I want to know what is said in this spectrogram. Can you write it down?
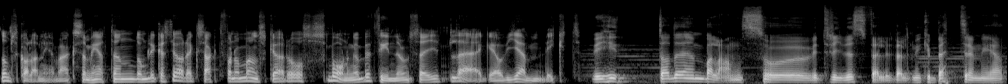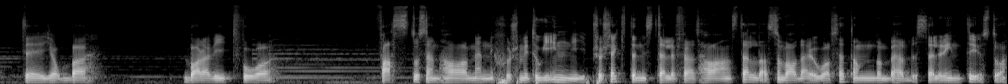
De skalar ner verksamheten, de lyckas göra exakt vad de önskar och så småningom befinner de sig i ett läge av jämvikt. Vi hittade en balans och vi trivdes väldigt, väldigt mycket bättre med att eh, jobba bara vi två fast och sen ha människor som vi tog in i projekten istället för att ha anställda som var där oavsett om de behövdes eller inte just då.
